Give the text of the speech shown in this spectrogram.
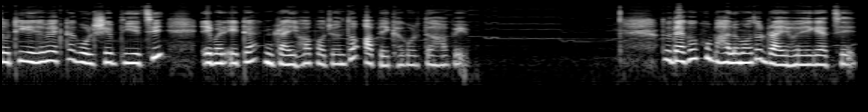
তো ঠিক এইভাবে একটা গোল শেপ দিয়েছি। এবার এটা ড্রাই হওয়া পর্যন্ত অপেক্ষা করতে হবে। তো দেখো খুব ভালো মতো ড্রাই হয়ে গেছে।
